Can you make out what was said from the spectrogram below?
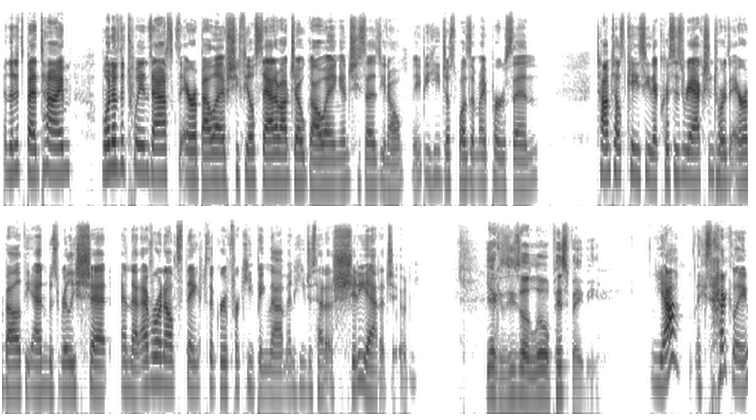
And then it's bedtime. One of the twins asks Arabella if she feels sad about Joe going, and she says, you know, maybe he just wasn't my person. Tom tells Casey that Chris's reaction towards Arabella at the end was really shit, and that everyone else thanked the group for keeping them, and he just had a shitty attitude. Yeah, because he's a little piss baby. Yeah, exactly.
